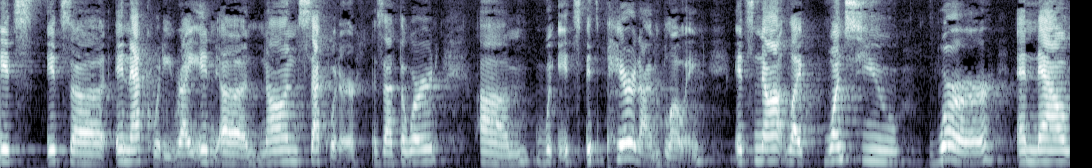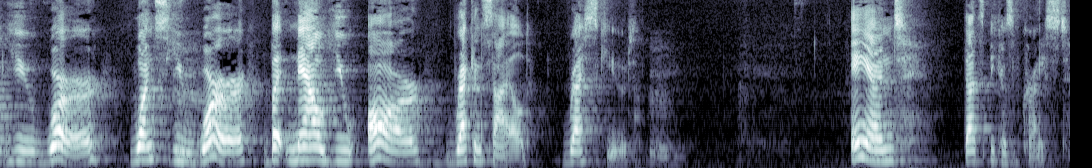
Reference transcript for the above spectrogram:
It's it's a inequity, right? In uh, non sequitur, is that the word? Um, it's it's paradigm blowing. It's not like once you were and now you were, once you were, but now you are reconciled, rescued. And that's because of Christ.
